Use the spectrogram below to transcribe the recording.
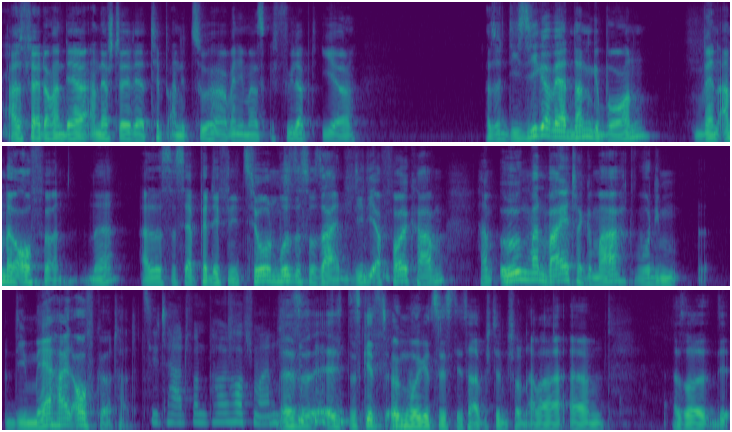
Ja. Also vielleicht auch an der, an der Stelle der Tipp an die Zuhörer, wenn ihr mal das Gefühl habt, ihr, also die Sieger werden dann geboren, wenn andere aufhören, ne? Also es ist ja per Definition muss es so sein. Die, die Erfolg haben, haben irgendwann weitergemacht, wo die, die Mehrheit aufgehört hat. Zitat von Paul Hoffmann. Das, ist, das gibt's irgendwo gibt's das Zitat bestimmt schon, aber ähm, also die,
